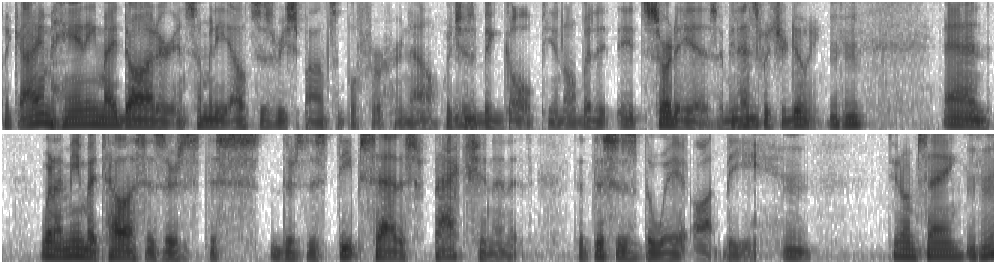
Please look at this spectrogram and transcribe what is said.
Like I am handing my daughter, and somebody else is responsible for her now, which is a mm-hmm. big gulp, you know. But it, it sort of is. I mean, that's mm-hmm. what you're doing. Mm-hmm. And what I mean by telos is there's this there's this deep satisfaction in it that this is the way it ought be. Mm. Do you know what I'm saying? Mm-hmm.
